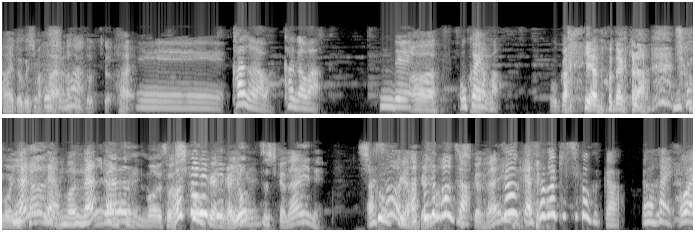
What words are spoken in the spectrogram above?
い。はい、徳島。徳はい。島あと一つ。はい。えー、香川、香川。んで、あ岡山。あ、おかいや、も うだから、もういらんねだもう何いだそれらん、もう、そう、分四国やなんか4つしかないねん。四国やなんかだ4つしかないねん。そうか、その四国か。あはい、終わ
